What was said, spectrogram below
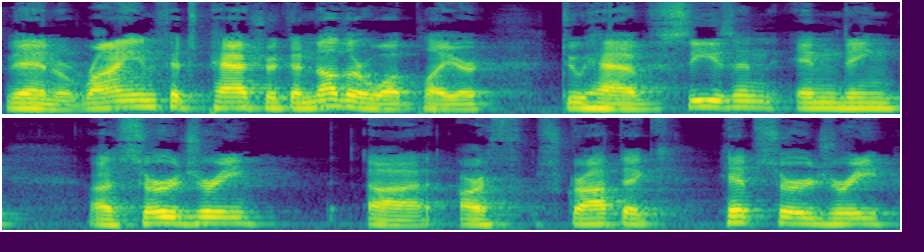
Then Ryan Fitzpatrick, another what player to have season-ending uh, surgery, uh, arthroscopic hip surgery,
